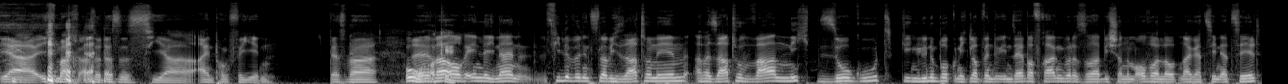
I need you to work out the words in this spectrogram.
Ja, ich mache, also das ist hier ein Punkt für jeden. Das war, oh, äh, war auch ähnlich. Nein, viele würden jetzt, glaube ich, Sato nehmen, aber Sato war nicht so gut gegen Lüneburg. Und ich glaube, wenn du ihn selber fragen würdest, das habe ich schon im Overload-Magazin erzählt.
